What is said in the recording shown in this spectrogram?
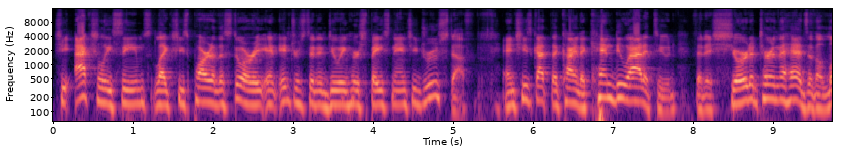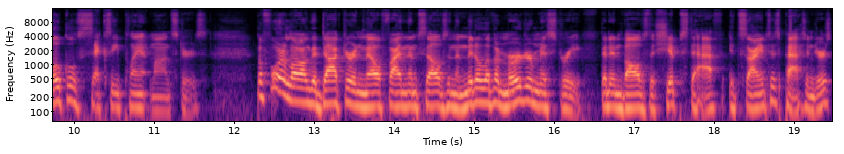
she actually seems like she's part of the story and interested in doing her Space Nancy Drew stuff. And she's got the kind of can do attitude that is sure to turn the heads of the local sexy plant monsters. Before long, the Doctor and Mel find themselves in the middle of a murder mystery that involves the ship's staff, its scientist passengers,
